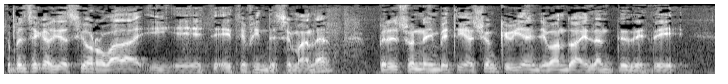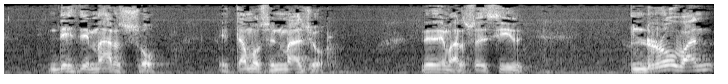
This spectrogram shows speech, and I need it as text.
Yo pensé que había sido robada y, este, este fin de semana, pero es una investigación que vienen llevando adelante desde, desde marzo. Estamos en mayo desde marzo, es decir, roban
